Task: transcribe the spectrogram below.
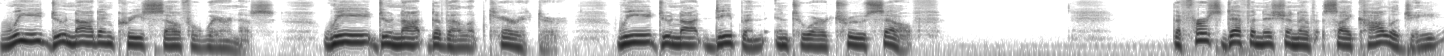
we do not increase self awareness. We do not develop character. We do not deepen into our true self. The first definition of psychology,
